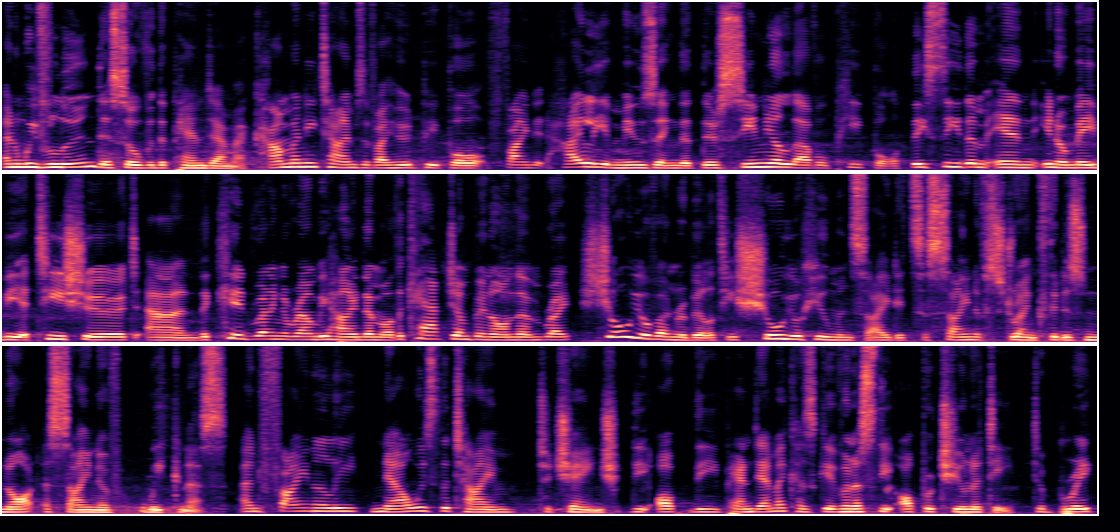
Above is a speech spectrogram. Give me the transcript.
And we've learned this over the pandemic. How many times have I heard people find it highly amusing that they're senior level people? They see them in, you know, maybe a t shirt and the kid running around behind them or the cat jumping on them, right? Show your vulnerability, show your human side. It's a sign of strength, it is not a sign of weakness. And finally, now is the time to change. The, op- the pandemic has given us the opportunity to break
